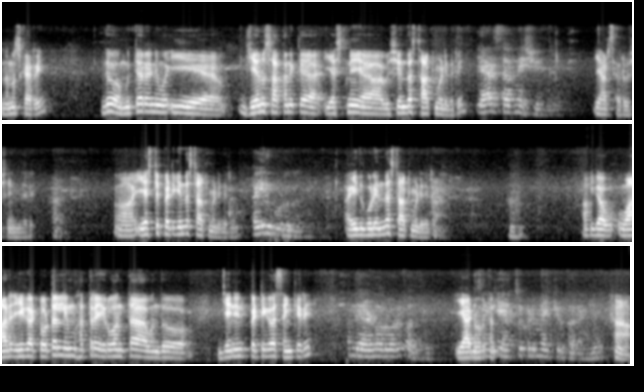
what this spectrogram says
ನಮಸ್ಕಾರ ರೀ. ಇದು ಮುತ್ಯಾರ ನೀವು ಈ ಜೇನು ಸಾಕಾಣಿಕೆ ಎಷ್ಟನೇ ವಿಷಯದಿಂದ ಸ್ಟಾರ್ಟ್ ಮಾಡಿದಿರಿ? ಎರಡು ಸಾವಿರನೇ ಇದ್ರಿ ಎರಡು ಸಾವಿರ ವಿಷಯದಿಂದ ರೀ. ಹಾಂ. ಎಷ್ಟು ಪೆಟ್ಟಿಗೆಯಿಂದ ಸ್ಟಾರ್ಟ್ ಮಾಡಿದಿರಿ? ಐದು ಗೂಡುಗಳು. ಐದು ಗುಡಿಯಿಂದ ಸ್ಟಾರ್ಟ್ ಮಾಡಿದಿರಿ. ಹಾಂ. ಈಗ ವಾರ ಈಗ ಟೋಟಲ್ ನಿಮ್ಮ ಹತ್ರ ಇರುವಂಥ ಒಂದು ಜೇನಿನ ಪೆಟ್ಟಿಗೆಗಳ ಸಂಖ್ಯೆ ರೀ? ಒಂದು ಎರಡು ನೂರು ತನಕ. ಹೆಚ್ಚು ಕಡಿಮೆ ಹಾಕಿರ್ತಾರೆ ಹಾಂ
